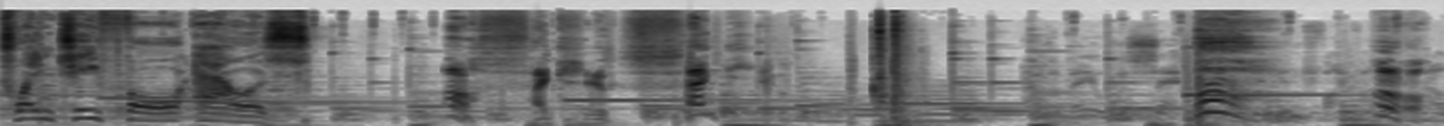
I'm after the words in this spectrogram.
24 hours. Oh, thank you. Thank you. and the bail was set Oh.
